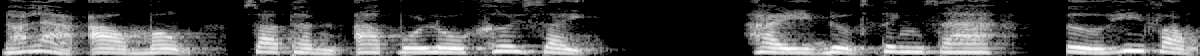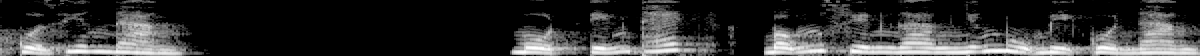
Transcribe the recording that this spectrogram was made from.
đó là ảo mộng do thần Apollo khơi dậy? Hay được sinh ra từ hy vọng của riêng nàng? Một tiếng thét bỗng xuyên ngang những mụ mị của nàng.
